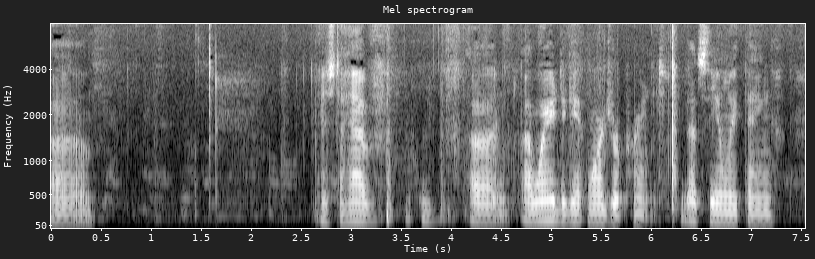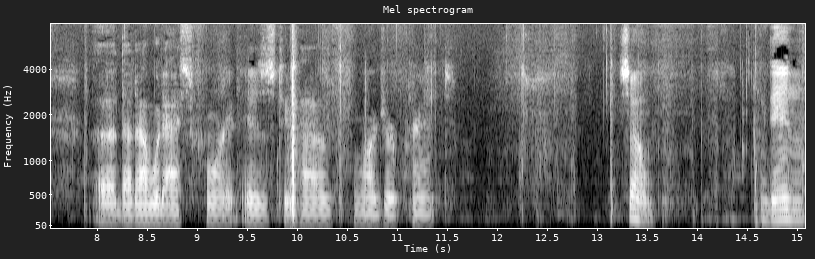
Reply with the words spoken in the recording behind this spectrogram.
uh, is to have uh, a way to get larger print. That's the only thing uh, that I would ask for it is to have larger print. So then,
